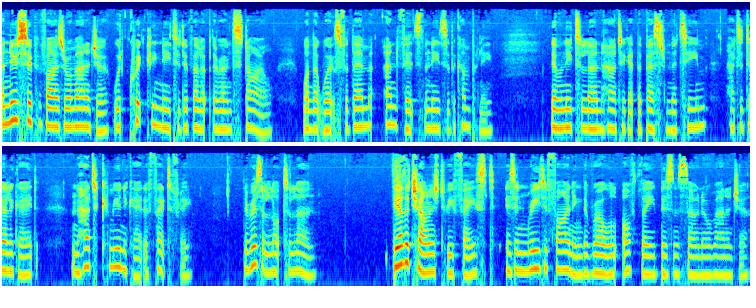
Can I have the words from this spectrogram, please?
A new supervisor or manager would quickly need to develop their own style, one that works for them and fits the needs of the company. They will need to learn how to get the best from the team how to delegate, and how to communicate effectively. There is a lot to learn. The other challenge to be faced is in redefining the role of the business owner or manager.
